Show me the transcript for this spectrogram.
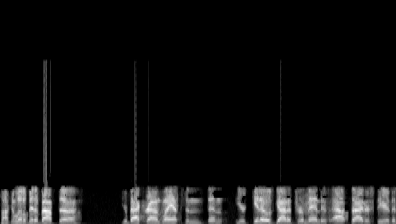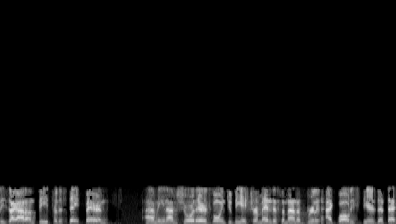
talk a little bit about uh, your background, Lance, and then your kiddo's got a tremendous outsider steer that he's got on feed for the state fair, and I mean, I'm sure there's going to be a tremendous amount of really high quality steers at that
